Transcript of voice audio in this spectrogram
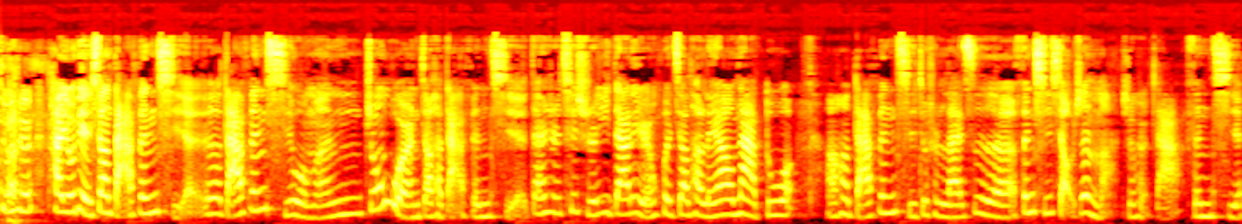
就是 他有点像达芬奇。呃，达芬奇，我们中国人叫他达芬奇，但是其实意大利人会叫他雷奥纳多。然后达芬奇就是来自芬奇小镇嘛，就是达芬奇。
